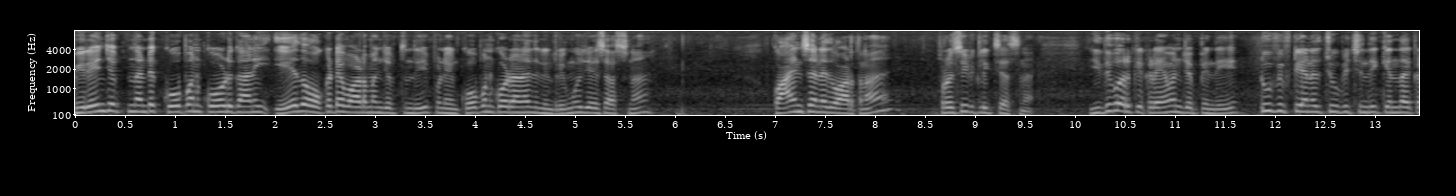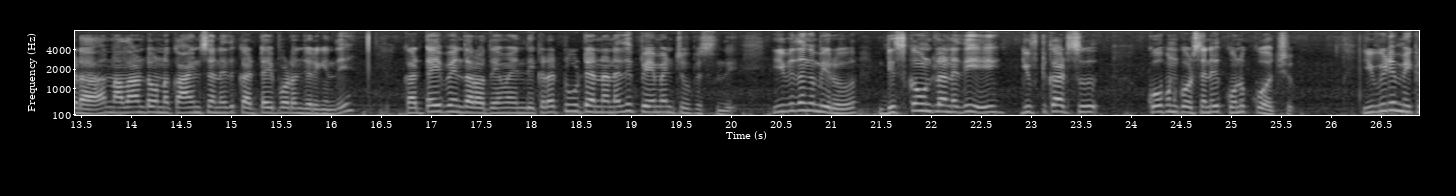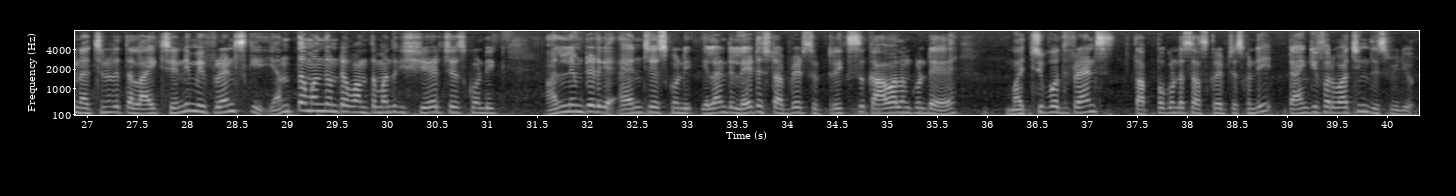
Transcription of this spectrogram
మీరేం చెప్తుందంటే కూపన్ కోడ్ కానీ ఏదో ఒకటే వాడమని చెప్తుంది. ఇప్పుడు నేను కూపన్ కోడ్ అనేది నేను రిమూవ్ చేసేస్తున్నా. కాయిన్స్ అనేది వాడుతున్నా. ప్రొసీడ్ క్లిక్ చేస్తున్నా. ఇది వరకు ఇక్కడ ఏమని చెప్పింది? టూ ఫిఫ్టీ అనేది చూపించింది. కింద ఇక్కడ నా దాంట్లో ఉన్న కాయిన్స్ అనేది కట్ అయిపోవడం జరిగింది. కట్ అయిపోయిన తర్వాత ఏమైంది? ఇక్కడ టూ టెన్ అనేది పేమెంట్ చూపిస్తుంది. ఈ విధంగా మీరు డిస్కౌంట్లు అనేది గిఫ్ట్ కార్డ్స్ కూపన్ కోడ్స్ అనేది కొనుక్కోవచ్చు. ఈ వీడియో మీకు నచ్చినట్లయితే లైక్ చేయండి. మీ ఫ్రెండ్స్కి ఎంతమంది ఉంటే అంతమందికి షేర్ చేసుకోండి. అన్లిమిటెడ్గా ఎర్న్ చేసుకోండి. ఇలాంటి లేటెస్ట్ అప్డేట్స్ ట్రిక్స్ కావాలనుకుంటే మర్చిపోద్దు ఫ్రెండ్స్. తప్పకుండా సబ్స్క్రైబ్ చేసుకోండి. Thank you for watching this video.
